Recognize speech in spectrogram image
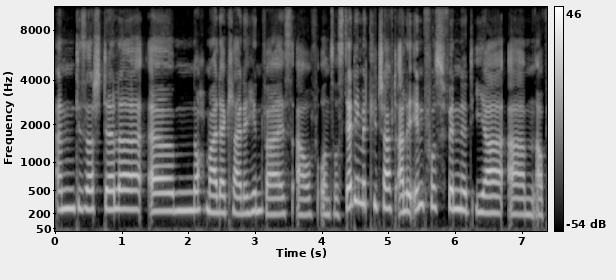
An dieser Stelle ähm, nochmal der kleine Hinweis auf unsere Steady-Mitgliedschaft. Alle Infos findet ihr ähm, auf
